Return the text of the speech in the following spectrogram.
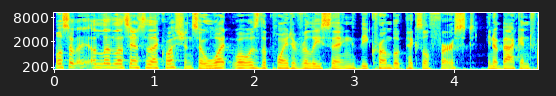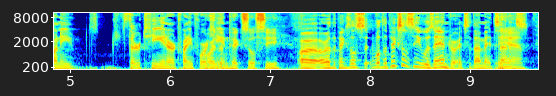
Well, so uh, let- let's answer that question. So, what what was the point of releasing the Chromebook Pixel first? You know, back in 2013 or 2014, Or the Pixel C. or, or the Pixel. C- Well, the Pixel C was Android, so that made sense. Yeah.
